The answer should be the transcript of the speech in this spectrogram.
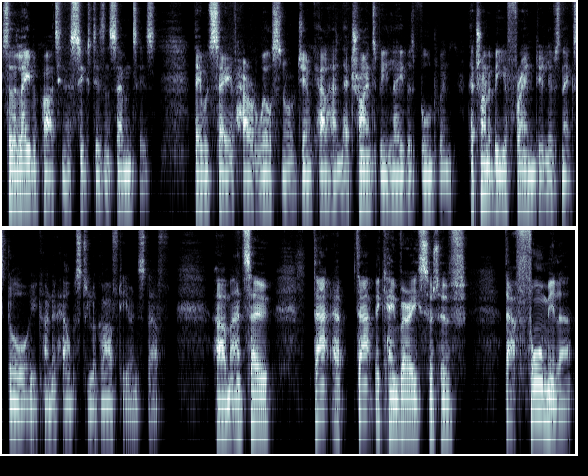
So the Labour Party in the 60s and 70s, they would say of Harold Wilson or of Jim Callaghan, they're trying to be Labour's Baldwin. They're trying to be your friend who lives next door, who kind of helps to look after you and stuff. Um, and so that uh, that became very sort of that formula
